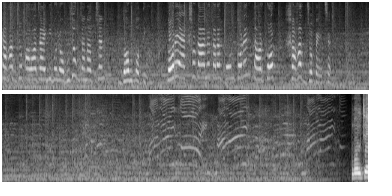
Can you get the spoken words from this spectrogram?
সাহায্য পাওয়া যায়নি বলে অভিযোগ জানাচ্ছেন দম্পতি। পরে একশো ডায়ালে তারা ফোন করেন তারপর সাহায্য পেয়েছেন। বলছে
